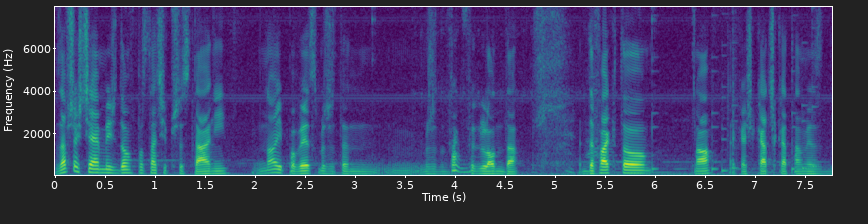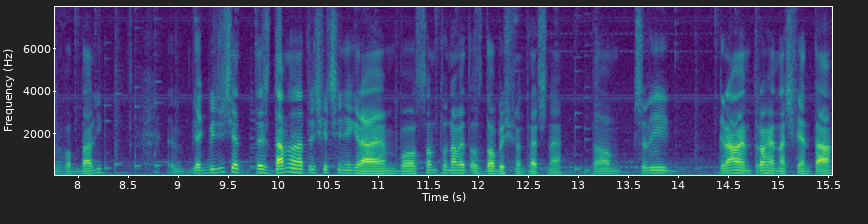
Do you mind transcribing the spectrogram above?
Zawsze chciałem mieć dom w postaci przystani, no i powiedzmy, że ten, że to tak wygląda. De facto, no, jakaś kaczka tam jest w oddali. Jak widzicie, też dawno na tym świecie nie grałem, bo są tu nawet ozdoby świąteczne. No, czyli grałem trochę na święta,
